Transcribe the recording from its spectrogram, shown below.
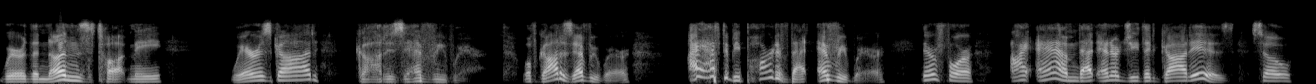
where the nuns taught me, where is God? God is everywhere. Well, if God is everywhere, I have to be part of that everywhere. Therefore, I am that energy that God is. So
